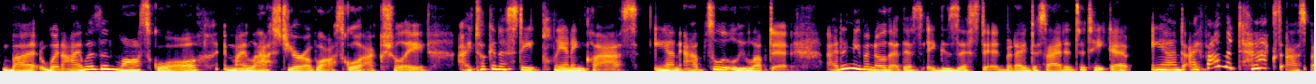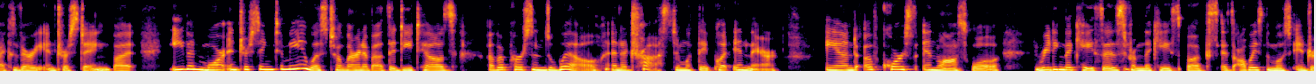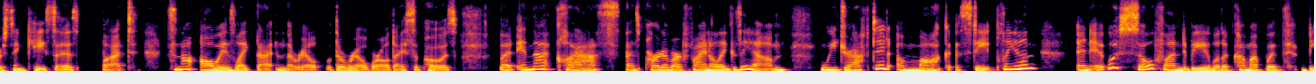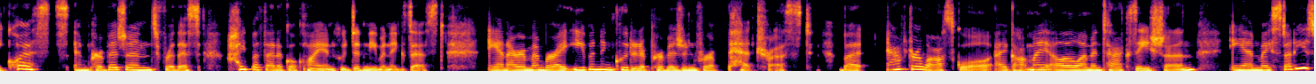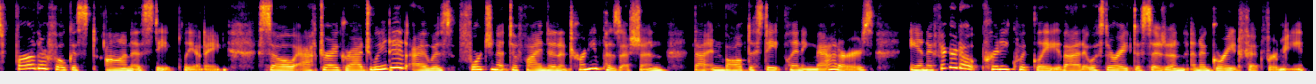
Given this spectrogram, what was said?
But when I was in law school, in my last year of law school, actually, I took an estate planning class and absolutely loved it. I didn't even know that this existed, but I decided to take it. And I found the tax aspects very interesting, but even more interesting to me was to learn about the details of a person's will and a trust and what they put in there. And of course, in law school, reading the cases from the case books is always the most interesting cases, but it's not always like that in the real the real world, I suppose. But in that class, as part of our final exam, we drafted a mock estate plan and it was so fun to be able to come up with bequests and provisions for this hypothetical client who didn't even exist. And I remember I even included a provision for a pet trust. But after law school, I got my LLM in taxation, and my studies further focused on estate planning. So, after I graduated, I was fortunate to find an attorney position that involved estate planning matters, and I figured out pretty quickly that it was the right decision and a great fit for me.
